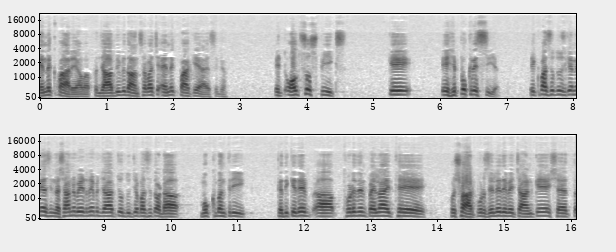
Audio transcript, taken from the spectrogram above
ਐਨਕ ਪਾ ਰਿਹਾ ਵਾ। ਪੰਜਾਬ ਦੀ ਵਿਧਾਨ ਸਭਾ 'ਚ ਐਨਕ ਪਾ ਕੇ ਆਇਆ ਸੀਗਾ। ਇਟ ਆਲਸੋ ਸਪੀਕਸ ਕਿ ਇਹ ਹਿਪੋਕ੍ਰੇਸੀ ਆ। ਇੱਕ ਪਾਸੇ ਤੁਸੀਂ ਕਹਿੰਦੇ ਅਸੀਂ ਨਸ਼ਾ ਨਿਬੇੜ ਰਹੇ ਪੰਜਾਬ 'ਚੋਂ, ਦੂਜੇ ਪਾਸੇ ਤੁਹਾਡਾ ਮੁੱਖ ਮੰਤਰੀ ਕਦੀ ਕਿਤੇ ਥੋੜੇ ਦਿਨ ਪਹਿਲਾਂ ਇੱਥੇ ਹੁਸ਼ਿਆਰਪੁਰ ਜ਼ਿਲ੍ਹੇ ਦੇ ਵਿੱਚ ਆਣ ਕੇ ਸ਼ਾਇਦ,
